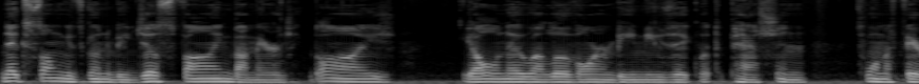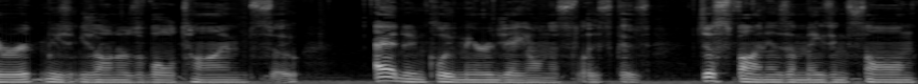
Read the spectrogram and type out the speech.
Next song is going to be Just Fine by Mary J. Blige. Y'all know I love R&B music with a passion. It's one of my favorite music genres of all time. So I had to include Mary J on this list because Just Fine is an amazing song.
